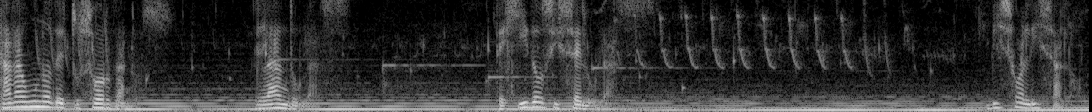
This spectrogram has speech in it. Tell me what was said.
cada uno de tus órganos, glándulas, tejidos y células. Visualízalo.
